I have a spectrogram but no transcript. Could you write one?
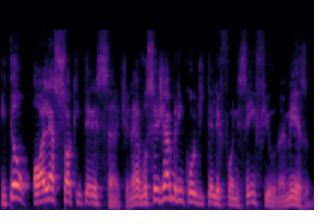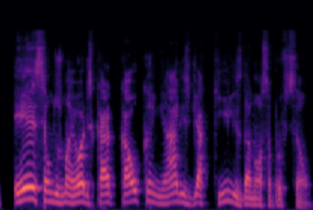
Então, olha só que interessante, né? Você já brincou de telefone sem fio, não é mesmo? Esse é um dos maiores calcanhares de Aquiles da nossa profissão.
